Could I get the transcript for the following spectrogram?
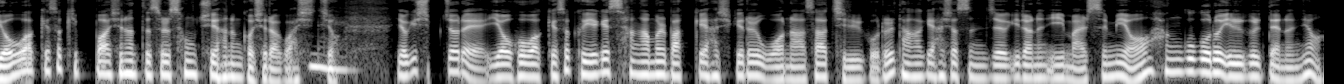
여호와께서 기뻐하시는 뜻을 성취하는 것이라고 하시죠. 네. 여기 10절에 여호와께서 그에게 상함을 받게 하시기를 원하사 질고를 당하게 하셨은즉이라는 이 말씀이요. 한국어로 읽을 때는요.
